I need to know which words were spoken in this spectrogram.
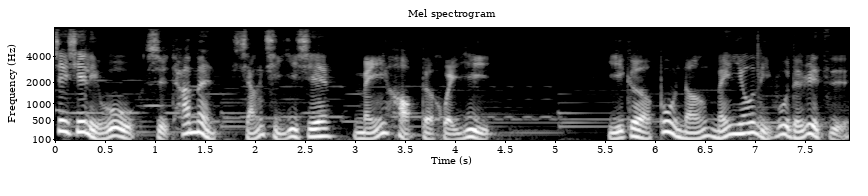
这些礼物使他们想起一些美好的回忆。一个不能没有礼物的日子。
